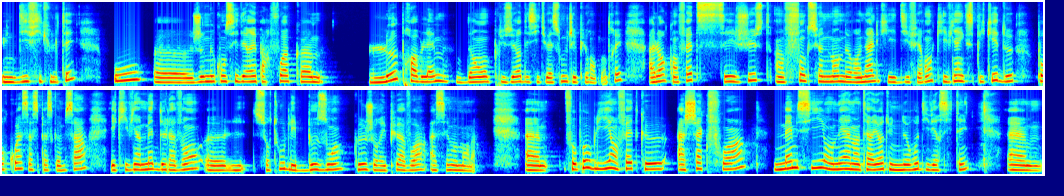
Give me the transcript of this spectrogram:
une difficulté, ou je me considérais parfois comme le problème dans plusieurs des situations que j'ai pu rencontrer, alors qu'en fait, c'est juste un fonctionnement neuronal qui est différent, qui vient expliquer de pourquoi ça se passe comme ça et qui vient mettre de l'avant euh, surtout les besoins que j'aurais pu avoir à ces moments-là. Euh, faut pas oublier en fait que à chaque fois, même si on est à l'intérieur d'une neurodiversité, euh,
